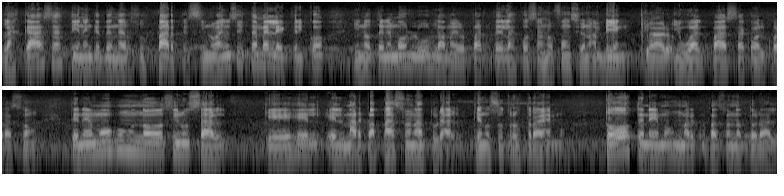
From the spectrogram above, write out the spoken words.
Las casas tienen que tener sus partes. Si no hay un sistema eléctrico y no tenemos luz, la mayor parte de las cosas no funcionan bien. Claro. Igual pasa con el corazón. Tenemos un nodo sinusal que es el, el marcapaso natural que nosotros traemos. Todos tenemos un marcapaso natural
